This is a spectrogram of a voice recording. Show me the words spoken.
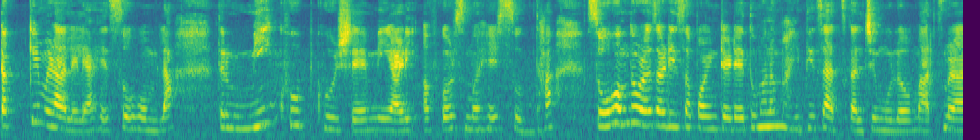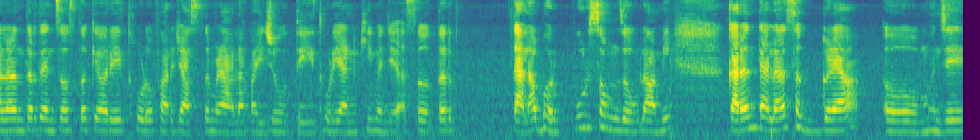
टक्के मिळालेले आहे सोहमला. तर मी खूप खुश आहे मी आणि ऑफकोर्स महेशसुद्धा सोहम थोडासा डिसअपॉइंटेड आहे. तुम्हाला माहितीच आजकालची मुलं मार्क्स मिळाल्यानंतर त्यांचं असतं की अरे थोडंफार जास्त मिळायला पाहिजे होते थोडी आणखी म्हणजे असं. तर त्याला भरपूर समजवलं आम्ही. कारण त्याला सगळ्या म्हणजे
